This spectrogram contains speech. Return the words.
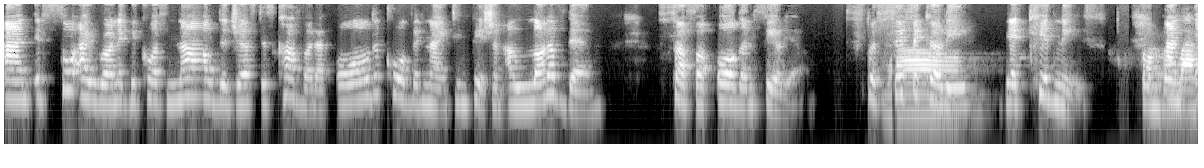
and it's so ironic because now they just discovered that all the covid-19 patients a lot of them suffer organ failure specifically wow. their kidneys from the lack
